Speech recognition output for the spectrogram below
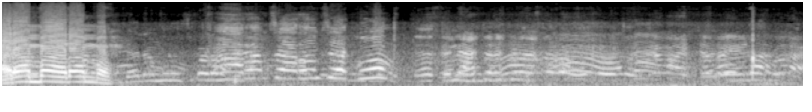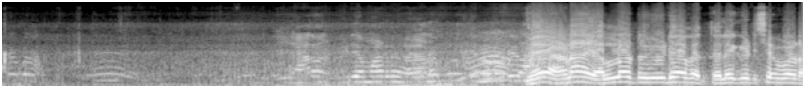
ಆರಾಮ್ ಆರಾಮ್ ಬಾ ತಲೆ ಮುಗಿಸ್ಬೇಡ. ಆರಾಮ್ಸೆ, ಆರಾಮ್ಸೆ, ಕೂಲ್. ಏ, ಅಣ್ಣ ಎಲ್ಲಟು ವಿಡಿಯೋ ಅದ ತಲೆ ಕೆಡಿಸಬೇಡ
